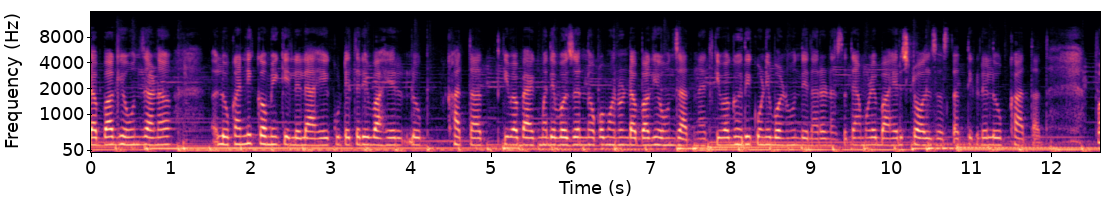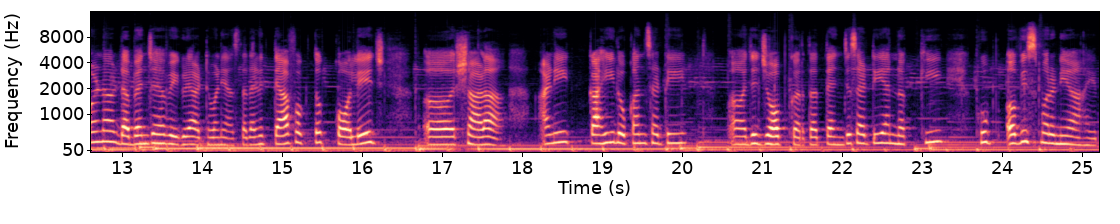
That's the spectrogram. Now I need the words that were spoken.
डब्बा घेऊन जाणं लोकांनी कमी केलेलं आहे. कुठेतरी बाहेर लोक खातात किंवा बॅगमध्ये वजन नको म्हणून डब्बा घेऊन जात नाहीत किंवा घरी कोणी बनवून देणारं नसतं. त्यामुळे बाहेर स्टॉल्स असतात तिकडे लोक खातात. पण डब्यांच्या ह्या वेगळ्या आठवणी असतात आणि त्या फक्त कॉलेज शाळा आणि काही लोकांसाठी जे जॉब करतात त्यांच्यासाठी या नक्की खूप अविस्मरणीय आहेत.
